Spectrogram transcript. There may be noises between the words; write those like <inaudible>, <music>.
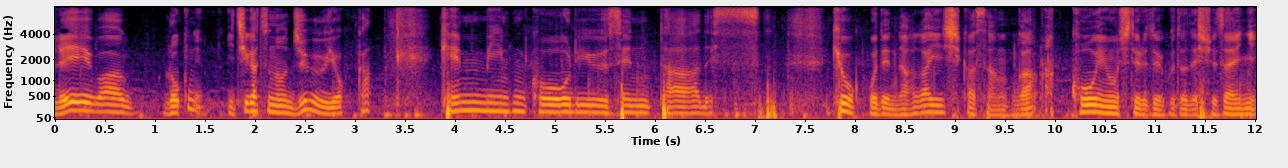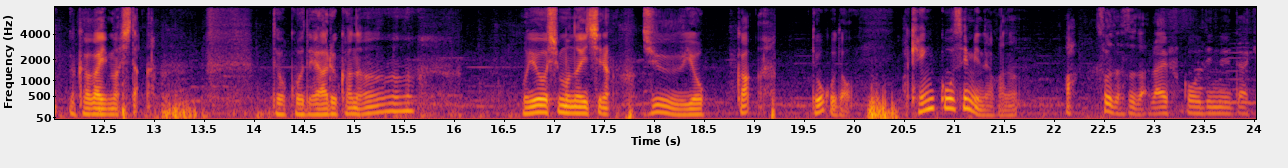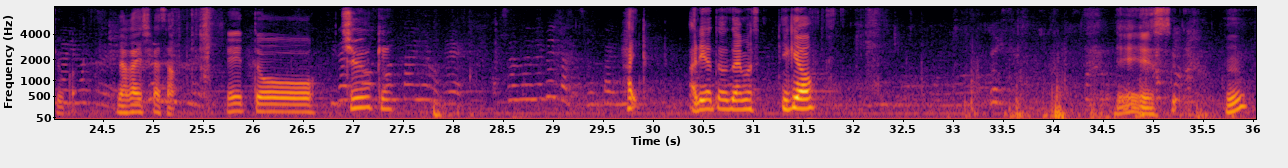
令和6年1月の14日県民交流センターです。今日ここで長井鹿さんが講演をしているということで取材に伺いました。どこであるかな？催し物一覧。14日。どこだ？健康セミナーかな？あそうだそうだ。ライフコーディネーター協会。長井鹿さん。えっ、ー、と中堅。はい、ありがとうございます。いくよ。です。うん？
